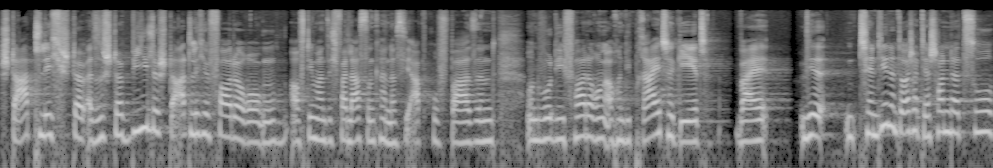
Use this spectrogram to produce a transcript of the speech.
staatlich, also stabile staatliche Förderungen, auf die man sich verlassen kann, dass sie abrufbar sind und wo die Förderung auch in die Breite geht, weil wir tendieren in Deutschland ja schon dazu,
